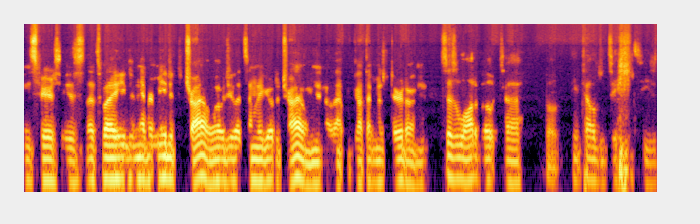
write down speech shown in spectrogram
conspiracies. That's why he never made it to trial. Why would you let somebody go to trial when you know that got that much dirt on you? says a lot about uh, about the intelligence agencies,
